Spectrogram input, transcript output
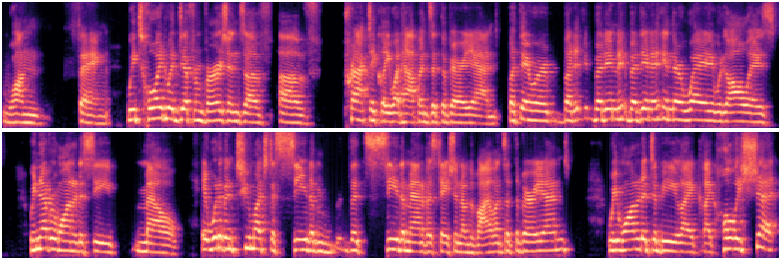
one thing. We toyed with different versions of of practically what happens at the very end, but they were but but in but in in their way it was always we never wanted to see Mel. It would have been too much to see that see the manifestation of the violence at the very end. We wanted it to be like like holy shit,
